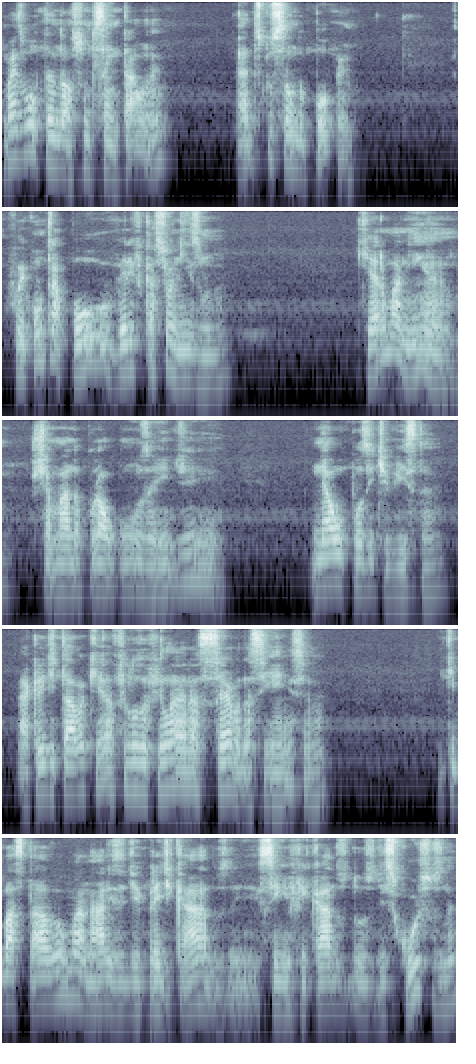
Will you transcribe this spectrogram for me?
Mas voltando ao assunto central, né? A discussão do Popper foi contrapor o verificacionismo, né? que era uma linha chamada por alguns aí de neopositivista. Acreditava que a filosofia era serva da ciência, né? e que bastava uma análise de predicados e significados dos discursos, né?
